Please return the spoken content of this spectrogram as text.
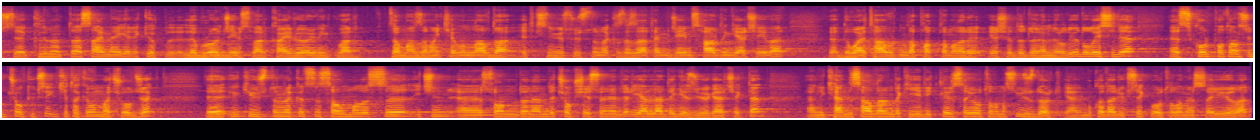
İşte Cleveland'da saymaya gerek yok. LeBron James var, Kyrie Irving var. Zaman zaman Kevin Love da etkisini gösteriyor. Üstünde kızda zaten bir James Harden gerçeği var. Dwight Howard'ın da patlamaları yaşadığı dönemler oluyor. Dolayısıyla e, skor potansiyeli çok yüksek iki takımın maçı olacak. İlk Houston Rockets'ın savunması için e, son dönemde çok şey söylenebilir. Yerlerde geziyor gerçekten. Yani kendi sahalarındaki yedikleri sayı ortalaması 104. Yani bu kadar yüksek bir ortalama sayıyorlar.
